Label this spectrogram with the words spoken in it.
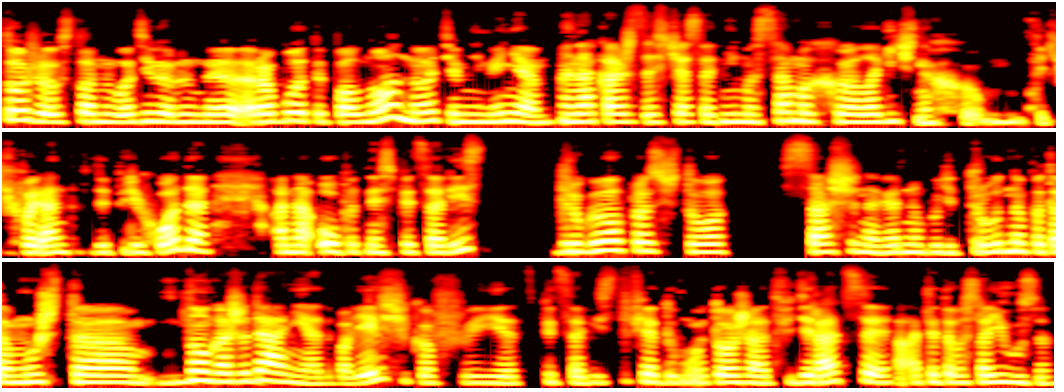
тоже у Светланы Владимировны работы полно, но, тем не менее, она кажется сейчас одним из самых э, логичных таких вариантов для перехода. Она опытный специалист. Другой вопрос, что с Сашей, наверное, будет трудно, потому что много ожиданий от болельщиков и от специалистов, я думаю, тоже от федерации, от этого союза.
